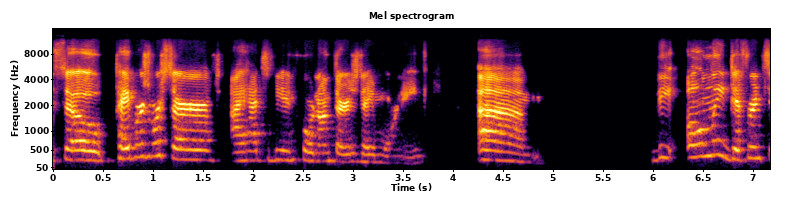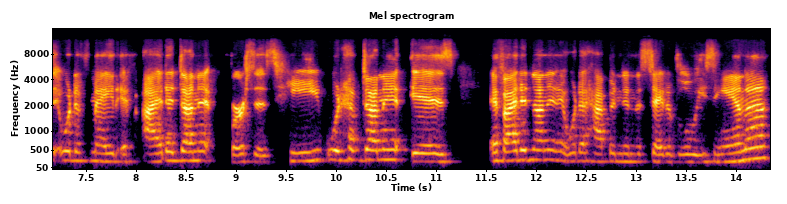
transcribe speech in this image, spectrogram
so papers were served. I had to be in court on Thursday morning. Um, the only difference it would have made if I'd have done it versus he would have done it is if I'd have done it, it would have happened in the state of Louisiana.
